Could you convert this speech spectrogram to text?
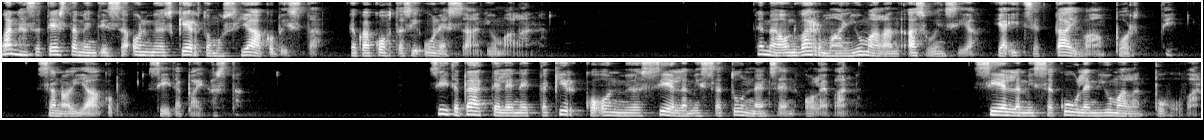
Vanhassa testamentissa on myös kertomus Jaakobista, joka kohtasi unessaan Jumalan. Tämä on varmaan Jumalan asuinsia ja itse taivaan portti, sanoi Jaakob siitä paikasta. Siitä päättelen, että kirkko on myös siellä, missä tunnen sen olevan. Siellä, missä kuulen Jumalan puhuvan.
